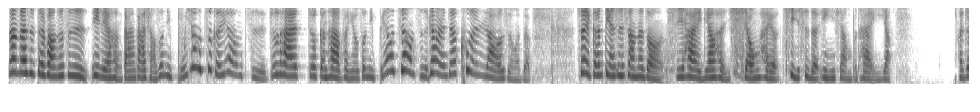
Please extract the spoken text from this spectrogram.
那但是对方就是一脸很尴尬，想说你不要这个样子，就是他就跟他的朋友说你不要这样子，让人家困扰什么的。所以跟电视上那种嘻哈一定要很凶、很有气势的印象不太一样。他就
